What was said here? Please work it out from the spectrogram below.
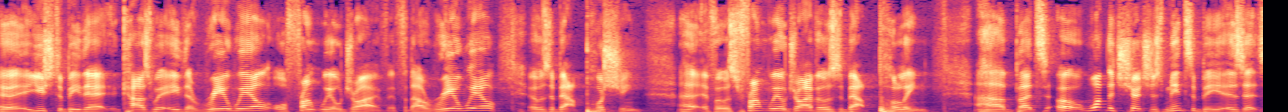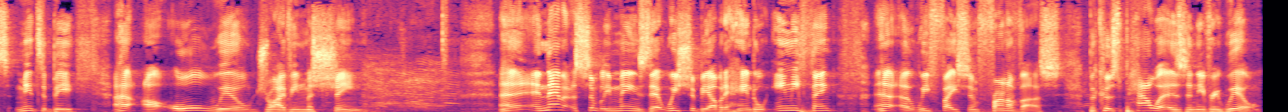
Uh, it used to be that cars were either rear wheel or front wheel drive. If they were rear wheel, it was about pushing. Uh, if it was front wheel drive, it was about pulling. Uh, but uh, what the church is meant to be is it's meant to be uh, an all wheel driving machine. Uh, and that simply means that we should be able to handle anything uh, we face in front of us because power is in every wheel,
